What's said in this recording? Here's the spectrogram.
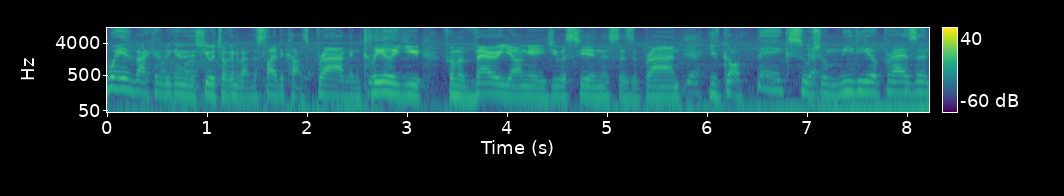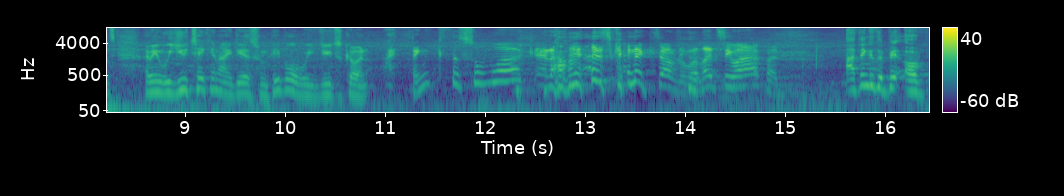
way back at the beginning of this, you were talking about the SliderCuts brand, and clearly you, from a very young age, you were seeing this as a brand. Yeah. You've got a big social media presence. I mean, were you taking ideas from people, or were you just going, I think this will work, and I'm just going to come to well, let's see what happens? I think it's a bit of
